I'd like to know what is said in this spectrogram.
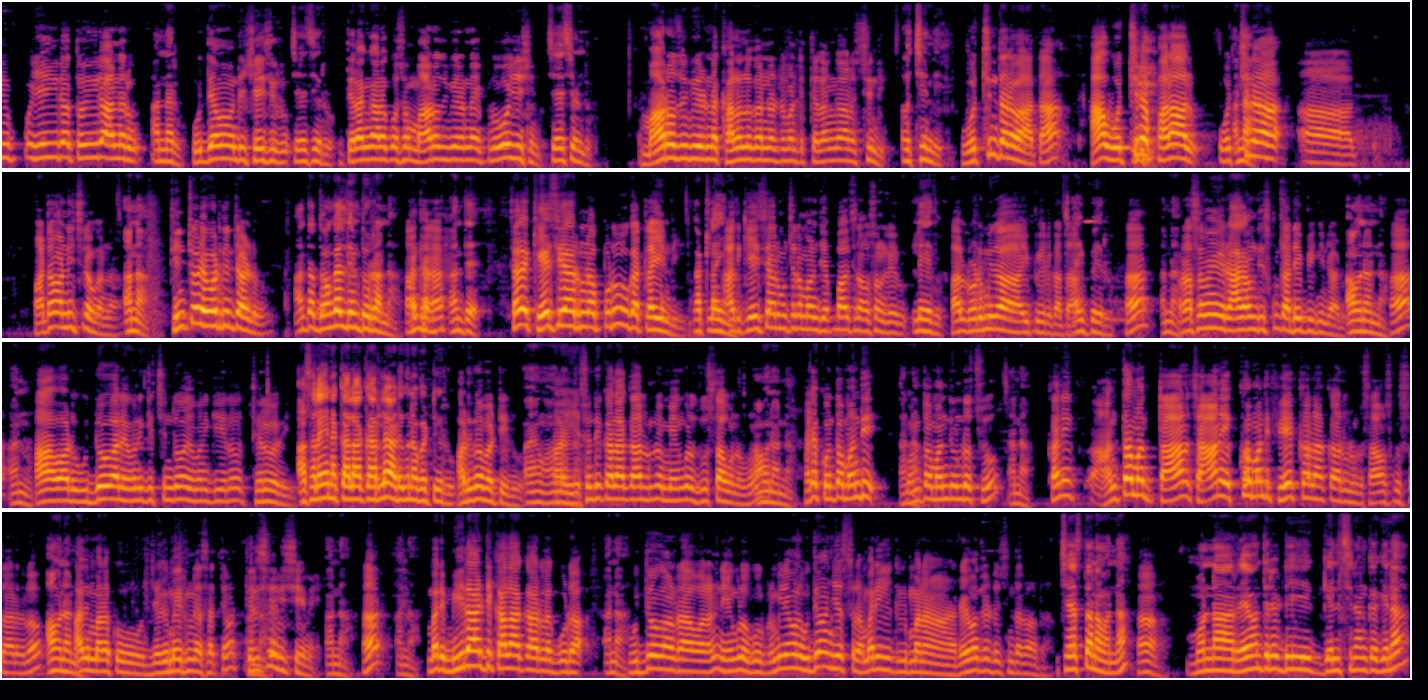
ఏయిరా తొయ్యిరా అన్నారు. అన్నారు. ఉద్యమం ఉంది చేసిర్రు. చేసిర్రు. తెలంగాణ కోసం మా రోజు వీరన్న ఎప్పుడో చేసిండు. చేసిండు. మా రోజు వీరన్న కళలు కన్నటువంటి తెలంగాణ వచ్చింది. వచ్చింది. వచ్చిన తర్వాత ఆ వచ్చిన ఫలాలు వచ్చిన పంట పండించినావు కన్నా. అన్న. తింటాడు ఎవడు తింటాడు? అంత దొంగలు తింటుర్రు అన్న అంతేనా? అంతే. సరే కేసీఆర్ ఉన్నప్పుడు గట్ల అయింది అట్లా. అది కేసీఆర్ ముచ్చట మనం చెప్పాల్సిన అవసరం లేదు. లేదు. వాళ్ళు రోడ్డు మీద అయిపోయారు కథ అయిపోయారు? అన్న. రసమే రాగం తీసుకుంటే అటే పీకిండాడు. అవునన్న. ఆ? అన్న. వాడు ఉద్యోగాలు ఎవరికి ఇచ్చిందో ఎవరికి తెలియదు అసలైన కళాకారులే అడుగున పెట్టిర్రు. అడుగున పట్టిరు. యశంతి కళాకారులు మేము కూడా చూస్తా ఉన్నాము. అవునన్న. అంటే కొంతమంది అన్న. కొంతమంది ఉండొచ్చు. అన్న. కానీ అంతమంది తా- చాలా ఎక్కువ మంది ఫేక్ కళాకారులు సాంస్కృతిక సారథిలో. అవునన్న. అది మనకు జగమెరిగిన సత్యం తెలిసిన విషయమే. అన్న? అన్న. మరి మీలాంటి కళాకారులకు కూడా అన్న. ఉద్యోగం రావాలని నేను కూడా కోరుకుంటున్నాను మీరు ఏమైనా ఉద్యోగం చేస్తున్నా మరి మన రేవంత్ రెడ్డి వచ్చిన తర్వాత? చేస్తానమన్న మొన్న రేవంత్ రెడ్డి గెలిచినాక గిన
